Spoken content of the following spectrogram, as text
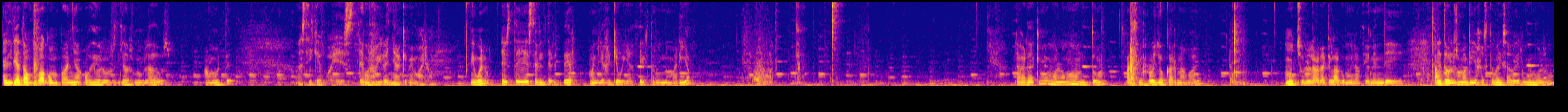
el día tampoco acompaña, odio los días nublados a muerte. Así que pues tengo una migraña que me muero. Y bueno, este es el tercer maquillaje que voy a hacer, también de María. La verdad que me moló un montón, así rollo carnaval muy chulo. La verdad que la combinación de, de todos los maquillajes que vais a ver me. Bueno,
